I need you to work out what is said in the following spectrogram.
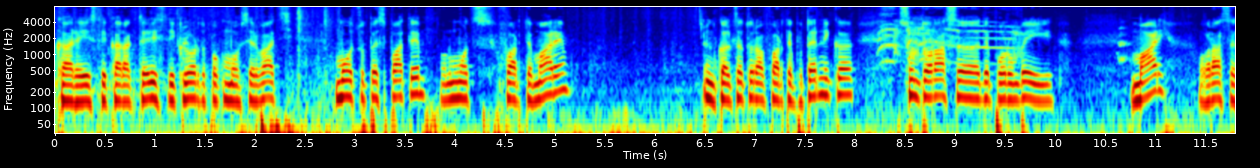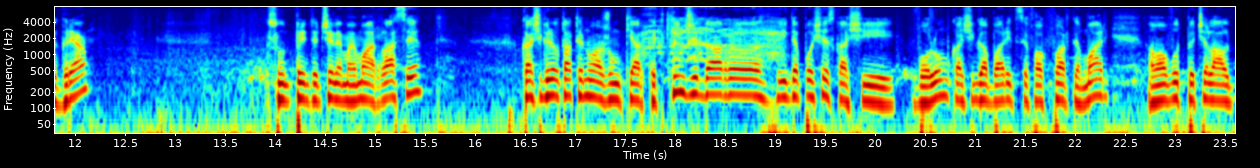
care este caracteristic lor, după cum observați, moțul pe spate, un moț foarte mare, încălțătura foarte puternică, sunt o rasă de porumbei mari, o rasă grea, sunt printre cele mai mari rase, ca și greutate nu ajung chiar cât Kinge, dar uh, îi depășesc ca și volum, ca și gabarit se fac foarte mari. Am avut pe cel alb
